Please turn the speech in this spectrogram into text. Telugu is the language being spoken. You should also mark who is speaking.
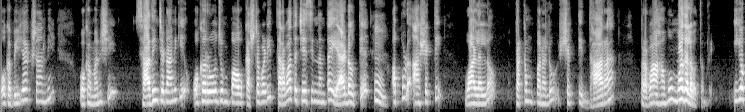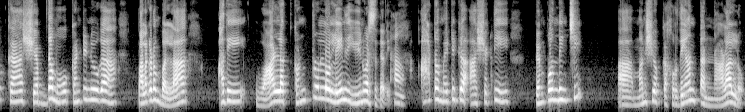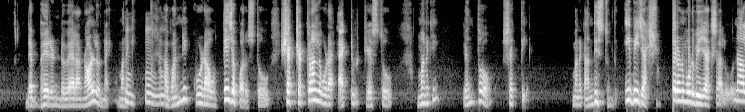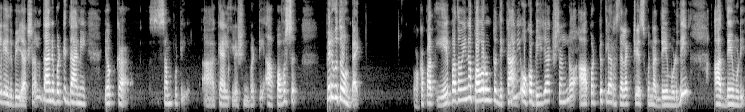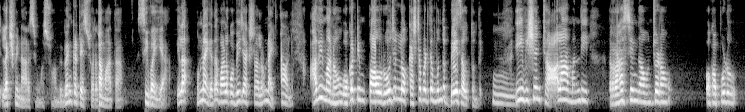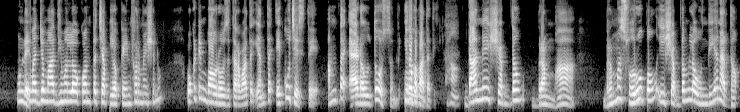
Speaker 1: ఒక బీజాక్షరాన్ని ఒక మనిషి సాధించడానికి ఒక రోజు పావు కష్టపడి తర్వాత చేసిందంతా యాడ్ అవుతే అప్పుడు ఆ శక్తి వాళ్ళల్లో ప్రకంపనలు శక్తి ధార ప్రవాహము మొదలవుతుంది. ఈ యొక్క శబ్దము కంటిన్యూగా పలకడం వల్ల అది వాళ్ళ కంట్రోల్లో లేనిది యూనివర్సిటీ అది. ఆటోమేటిక్గా ఆ శక్తి పెంపొందించి ఆ మనిషి యొక్క హృదయాంత నాళాల్లో డెబ్భై రెండు వేల నాళ్ళు ఉన్నాయి మనకి అవన్నీ కూడా ఉత్తేజపరుస్తూ షట్చక్రాలను కూడా యాక్టివేట్ చేస్తూ మనకి ఎంతో శక్తి మనకు అందిస్తుంది ఈ బీజాక్షరం. రెండు మూడు బీజాక్షరాలు నాలుగైదు బీజాక్షరాలు దాన్ని బట్టి దాని యొక్క సంపుటి ఆ క్యాలిక్యులేషన్ బట్టి ఆ పవర్స్ పెరుగుతూ ఉంటాయి. ఒక పద ఏ పదమైనా పవర్ ఉంటుంది. కానీ ఒక బీజాక్షరంలో ఆ పర్టికులర్ సెలెక్ట్ చేసుకున్న దేవుడిది ఆ దేవుడి లక్ష్మీ నరసింహస్వామి వెంకటేశ్వర మాత శివయ్య ఇలా ఉన్నాయి కదా వాళ్ళకు బీజాక్షరాలు ఉన్నాయి. అవి మనం ఒకటి పావు రోజుల్లో కష్టపడితే ముందు బేస్ అవుతుంది. ఈ విషయం చాలా మంది రహస్యంగా ఉంచడం ఒకప్పుడు ఉండే. మధ్య మాధ్యమంలో కొంత చెప్ ఈ యొక్క ఇన్ఫర్మేషన్ ఒకటి బావు రోజు తర్వాత ఎంత ఎక్కువ చేస్తే అంత యాడ్ అవుతూ వస్తుంది. ఇది ఒక. పద్ధతి. దాన్నే శబ్దం బ్రహ్మ. బ్రహ్మ స్వరూపం ఈ శబ్దంలో ఉంది అని అర్థం.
